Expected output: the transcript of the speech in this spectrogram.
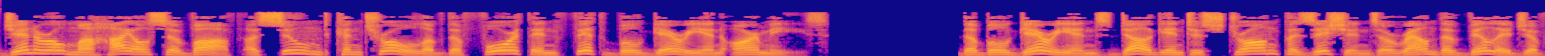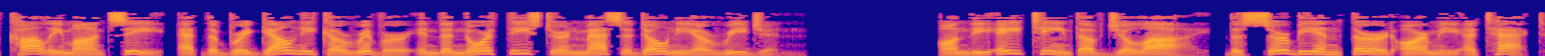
General Mihail Savov assumed control of the 4th and 5th Bulgarian armies. The Bulgarians dug into strong positions around the village of Kalimanci, at the Bregalnica River in the northeastern Macedonia region. On 18 July, the Serbian Third Army attacked,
